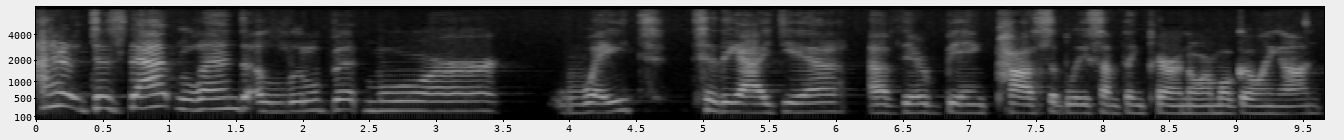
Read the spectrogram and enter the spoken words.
I don't know, does that lend a little bit more weight to the idea of there being possibly something paranormal going on?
